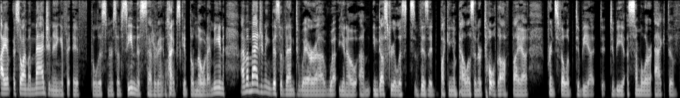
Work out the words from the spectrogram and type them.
I so I'm imagining if if the listeners have seen this Saturday Night Live skit, they'll know what I mean. I'm imagining this event where uh, well, you know um, industrialists visit Buckingham Palace and are told off by uh, Prince Philip to be a to, to be a similar act of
